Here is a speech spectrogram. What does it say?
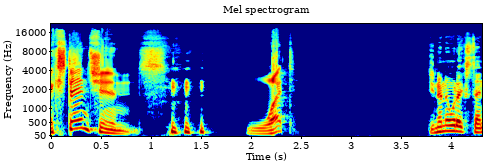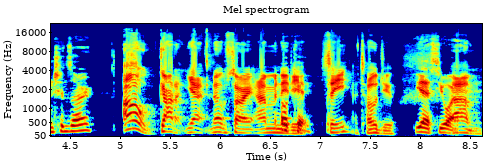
Extensions. what? Do you not know what extensions are? Oh, got it. Yeah, no, sorry, I'm an Okay. idiot. See, I told you. Yes, you are. Um,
